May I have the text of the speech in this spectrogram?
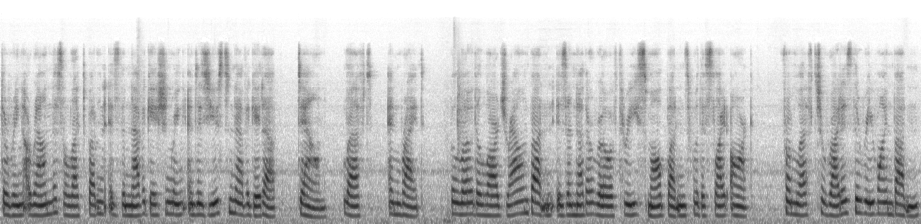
The ring around the select button is the navigation ring and is used to navigate up, down, left, and right. Below the large round button is another row of three small buttons with a slight arc. From left to right is the rewind button,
